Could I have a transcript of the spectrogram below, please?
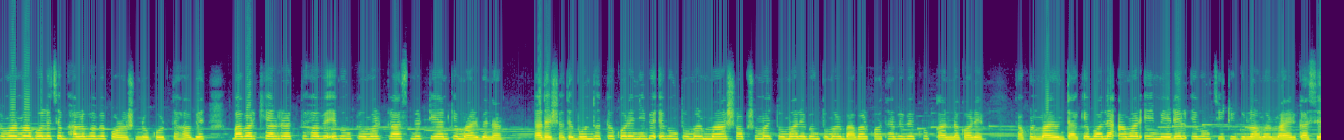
তোমার মা বলেছে ভালোভাবে পড়াশুনো করতে হবে, বাবার খেয়াল রাখতে হবে এবং তোমার ক্লাসমেট টিয়ানকে মারবে না। তাদের সাথে বন্ধুত্ব করে নিবে এবং তোমার মা সব সময় তোমার এবং তোমার বাবার কথা ভেবে খুব কান্না করে। তখন মায়ুন তাকে বলে, আমার এই মেডেল এবং চিঠিগুলো আমার মায়ের কাছে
